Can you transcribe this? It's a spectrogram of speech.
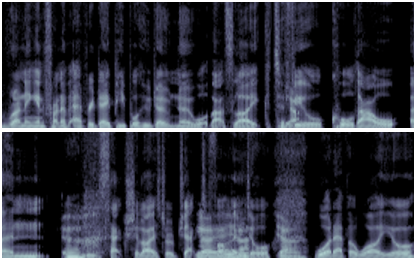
running in front of everyday people who don't know what that's like to Yeah. feel called out and Ugh. sexualized or Yeah, yeah, objectified yeah, or yeah. whatever while you're,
